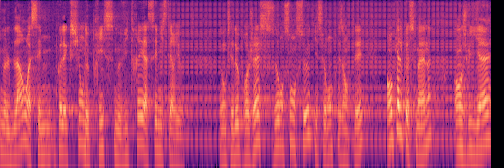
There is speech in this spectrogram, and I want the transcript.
Himmelblau a ses collections de prismes vitrés assez mystérieux. Donc ces deux projets sont, ceux qui seront présentés en quelques semaines, en juillet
